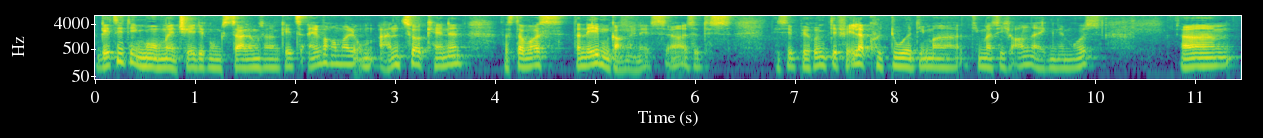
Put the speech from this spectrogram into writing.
Da geht es nicht immer um Entschädigungszahlung, sondern geht es einfach einmal um anzuerkennen, dass da was daneben gegangen ist. Ja. Also das, diese berühmte Fehlerkultur, die man, die man sich aneignen muss. Ähm,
